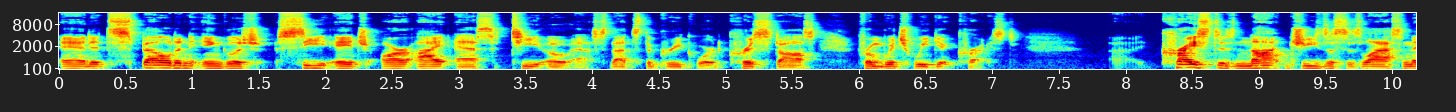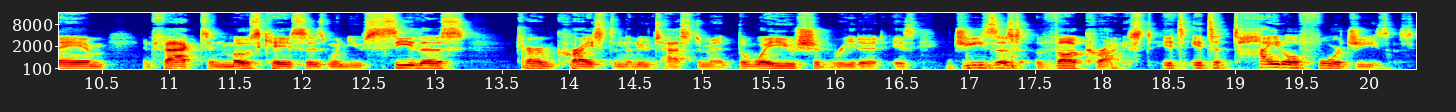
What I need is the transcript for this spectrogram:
and it's spelled in English C H R I S T O S. That's the Greek word Christos, from which we get Christ. Christ is not Jesus' last name. In fact, in most cases, when you see this term Christ in the New Testament, the way you should read it is Jesus the Christ. It's, it's a title for Jesus.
